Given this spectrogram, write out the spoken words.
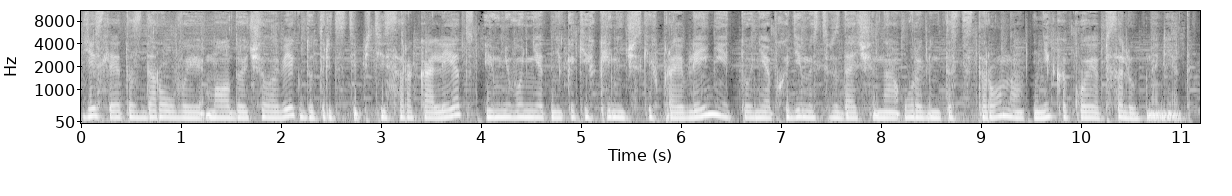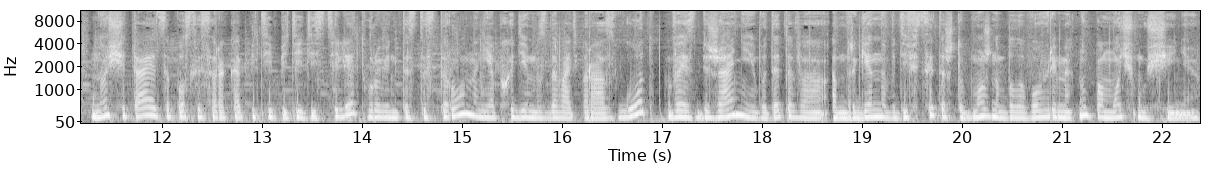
Если это здоровый молодой человек до 35-40 лет, и у него нет никаких клинических проявлений, то необходимости в сдаче на уровень тестостерона никакой абсолютно нет. Но считается, после 45-50 лет уровень тестостерона необходимо сдавать раз в год во избежание вот этого андрогенного дефицита, чтобы можно было вовремя ну, помочь мужчине.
